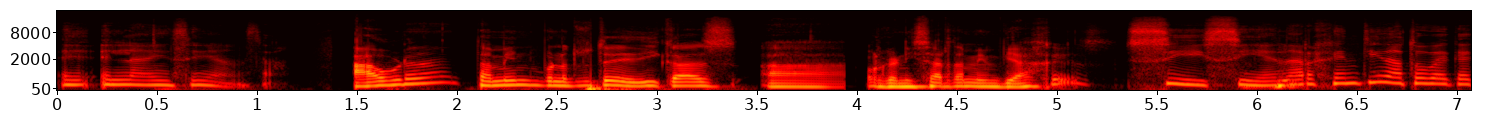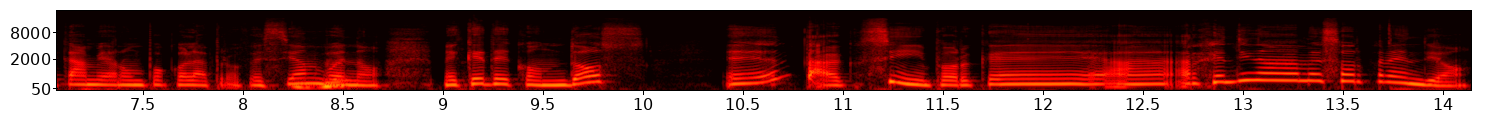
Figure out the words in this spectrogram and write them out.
eh, en la enseñanza. Ahora también, bueno, tú te dedicas a organizar también viajes. Sí, sí, en Argentina tuve que cambiar un poco la profesión. Bueno, me quedé con dos. Eh, sí, porque ah, Argentina me sorprendió.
